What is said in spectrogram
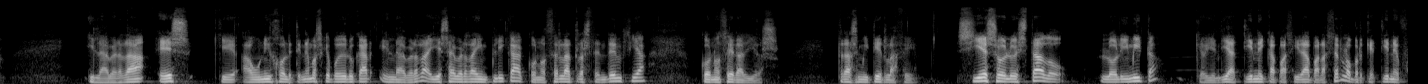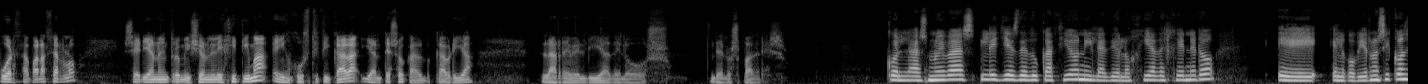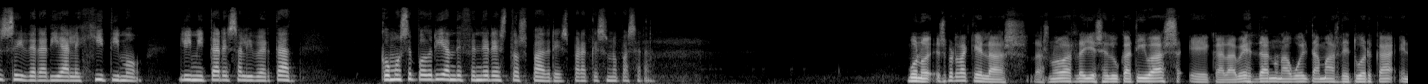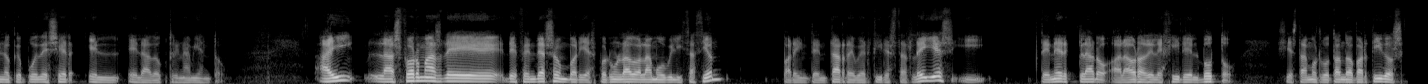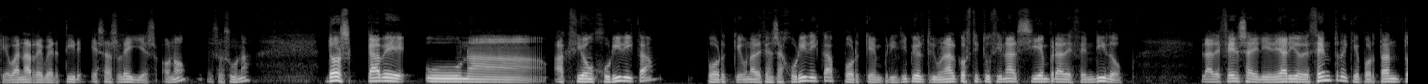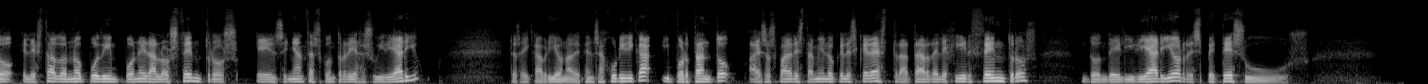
Y la verdad es que a un hijo le tenemos que poder educar en la verdad. Y esa verdad implica conocer la trascendencia, conocer a Dios, transmitir la fe. Si eso el Estado lo limita, que hoy en día tiene capacidad para hacerlo, porque tiene fuerza para hacerlo, sería una intromisión ilegítima e injustificada y ante eso cabría la rebeldía de los, de los padres. Con las nuevas leyes de educación y la ideología de género, eh, el gobierno sí consideraría legítimo limitar esa libertad. ¿Cómo se podrían defender estos padres para que eso no pasara? Bueno, es verdad que las, las nuevas leyes educativas eh, cada vez dan una vuelta más de tuerca en lo que puede ser el, el adoctrinamiento. Ahí las formas de defender son varias. Por un lado, la movilización para intentar revertir estas leyes y tener claro a la hora de elegir el voto si estamos votando a partidos que van a revertir esas leyes o no. Eso es una. Dos, cabe una acción jurídica, porque una defensa jurídica, porque en principio el Tribunal Constitucional siempre ha defendido la defensa del ideario de centro y que por tanto el Estado no puede imponer a los centros enseñanzas contrarias a su ideario. Entonces ahí cabría una defensa jurídica y, por tanto, a esos padres también lo que les queda es tratar de elegir centros donde el ideario respete sus,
